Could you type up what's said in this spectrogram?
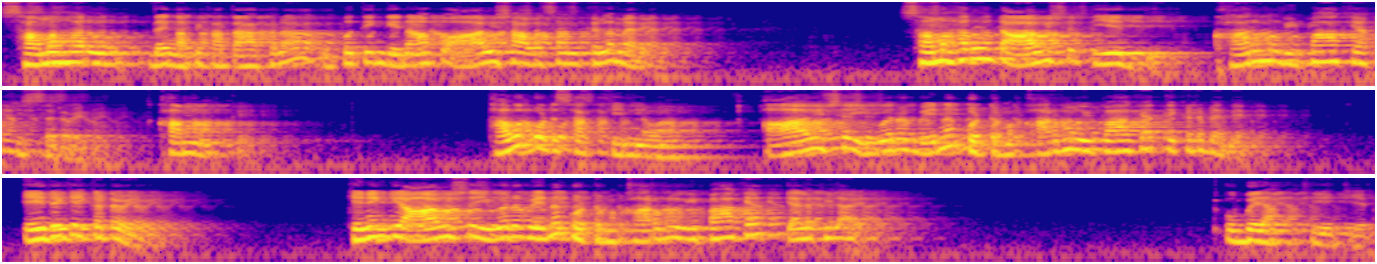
සමහරු දැන් අපි කතා කරා උපතින් ගෙනාපු ආවිශ අවසන් කළ මැරෙන. සමහරුන්ට ආවිශ තියෙද්දී කර්ම විපාකයක් ඉස්සර වෙන කම්මක්වේ. තව කොට සක්කින්නවා ආවිෂ ඉවර වෙන කොටම කර්ම විපාකයක් එකට බැඳෙන. ඒ දෙක එකට වේ. කෙනෙගේ ආවිෂ ඉවර වෙන කොටම කර්ම විපාකයක් ගැලපිලාය. උබ යක්තිය කියන.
